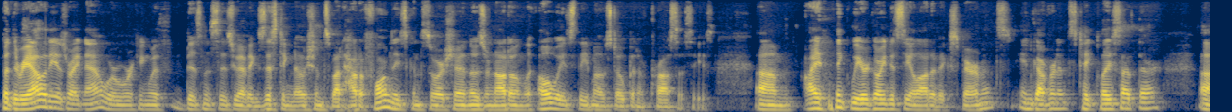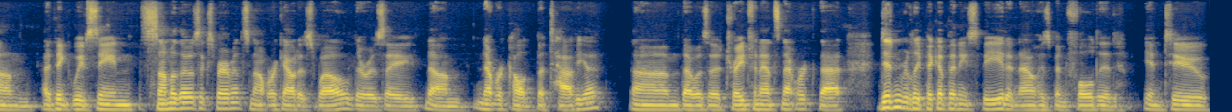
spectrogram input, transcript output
but the reality is, right now, we're working with businesses who have existing notions about how to form these consortia, and those are not only always the most open of processes. Um, I think we are going to see a lot of experiments in governance take place out there. Um, I think we've seen some of those experiments not work out as well. There was a um, network called Batavia um, that was a trade finance network that didn't really pick up any speed and now has been folded into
